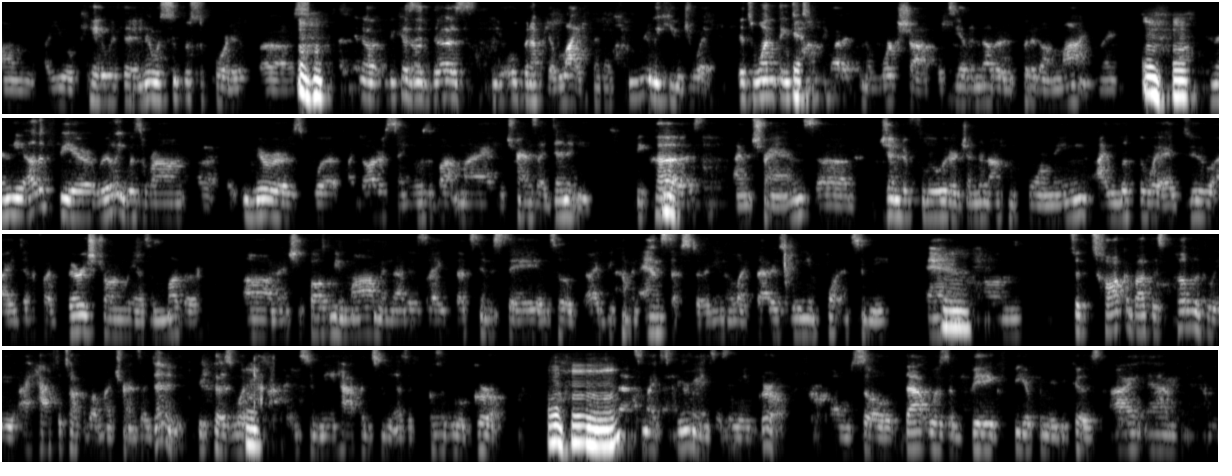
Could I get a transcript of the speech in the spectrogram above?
Um, are you okay with it? And they were super supportive. Uh, so, Mhm. You know, because it does you open up your life in a really huge way. It's one thing to Yeah. talk about it in a workshop. It's yet another to put it online, right? Mhm. And then the other fear really was around uh, mirrors what my daughter's saying. It was about my trans identity because I'm trans, uh, gender fluid or gender nonconforming. I look the way I do. I identify very strongly as a mother. Um, and she calls me mom, and that is like that's gonna stay until I become an ancestor. You know, like that is really important to me. And um, to talk about this publicly, I have to talk about my trans identity because what Mm. happened to me happened to me as a, as a little girl Mhm. that's my experience as a little girl. Um, so that was a big fear for me because I am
